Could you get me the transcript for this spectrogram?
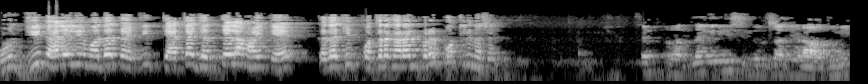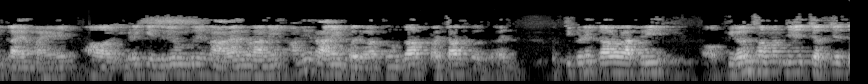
म्हणून जी झालेली मदत आहे ती त्याच्या जनतेला माहिती आहे. कदाचित पत्रकारांपर्यंत पोचली नसेल. रत्नागिरी सिंधूचा तिढा अजूनही कायम आहे. इकडे केंद्रीय मंत्री नारायण राणे आणि राणे परिवार जोरदार प्रचार करत आहेत. तिकडे काल रात्री किरण सामंत जे चर्चेत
